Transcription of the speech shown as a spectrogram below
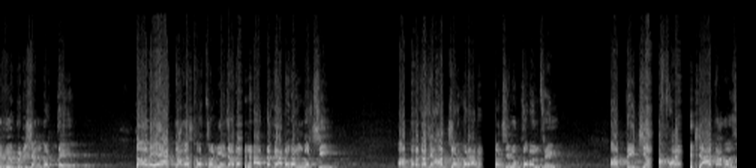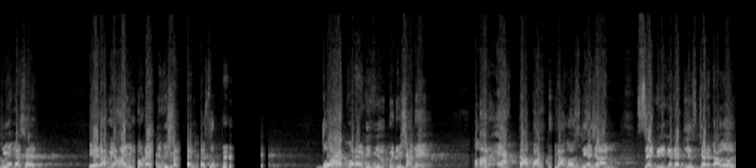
রিভিউ পিটিশন করতে তাহলে এক কাগজপত্র নিয়ে যাবেন না, আপনাকে আবেদন করছি। আপনার কাছে হাত জোর করে আবেদন করছি মুখ্যমন্ত্রী। আপনি যা যা কাগজ নিয়ে গেছেন, এর আগে হাইকোর্টে ডিভিশন সুপ্রিম দয়া করে রিভিউ পিটিশনে আর একটা বাড়তি কাগজ নিয়ে যান, সেগ্রিগেটেড লিস্টের কাগজ।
